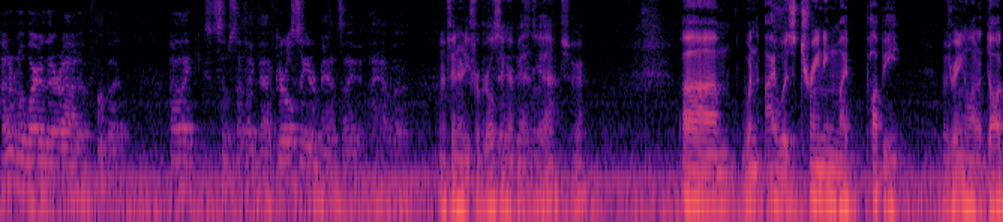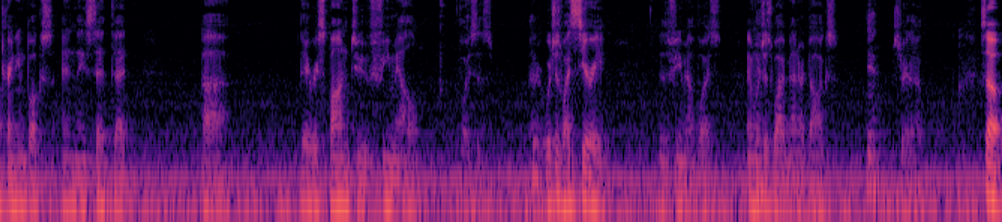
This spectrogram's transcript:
I don't know where they're out of, but I like some stuff like that. Girl singer bands. I, I have a an affinity for girl singer bands. for- Yeah, sure. Um, when I was training my puppy, I was reading a lot of dog training books, and they said that uh, they respond to female voices better, which is why Siri is a female voice, and which is why men are dogs. Yeah. Straight up. So,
